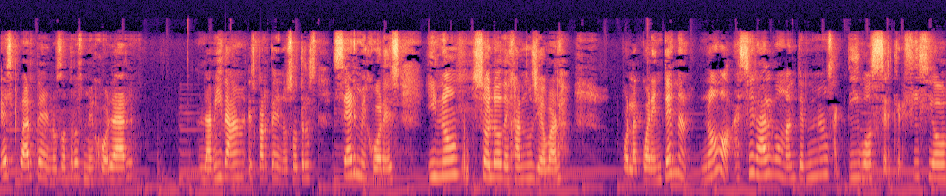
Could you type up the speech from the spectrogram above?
es parte de nosotros mejorar la vida, es parte de nosotros ser mejores y no solo dejarnos llevar por la cuarentena, no, hacer algo, mantenernos activos, hacer ejercicio,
